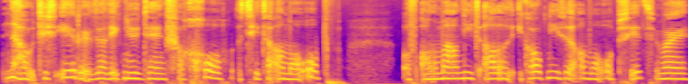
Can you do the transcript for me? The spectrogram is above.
Nou, het is eerder dat ik nu denk van... goh, het zit er allemaal op. Of allemaal niet alle. Ik hoop niet dat het allemaal op zit. Maar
